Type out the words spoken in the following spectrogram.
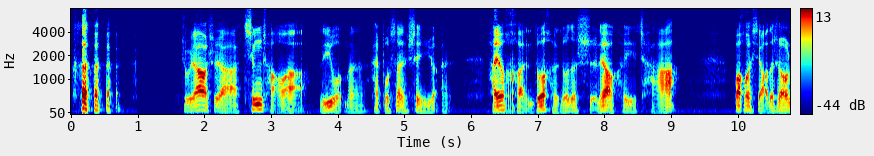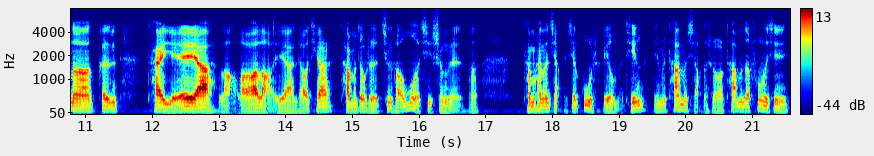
主要是啊，清朝啊，离我们还不算甚远，还有很多很多的史料可以查。包括小的时候呢，跟太爷爷呀、姥姥啊、姥爷啊聊天，他们都是清朝末期生人啊，他们还能讲一些故事给我们听，因为他们小的时候，他们的父亲，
